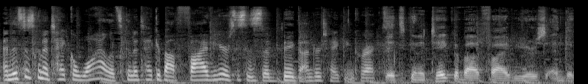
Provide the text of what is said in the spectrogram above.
And this is going to take a while. It's going to take about five years. This is a big undertaking, correct? It's going to take about five years, and the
